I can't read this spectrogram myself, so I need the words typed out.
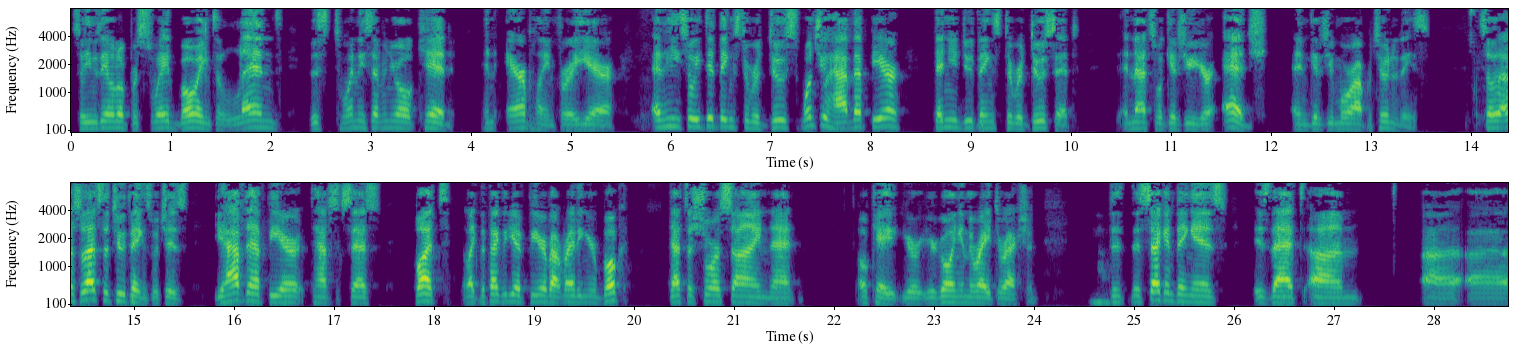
So he was able to persuade Boeing to lend this 27 year old kid an airplane for a year. And he, so he did things to reduce, once you have that fear, then you do things to reduce it. And that's what gives you your edge and gives you more opportunities. So, so that's the two things, which is you have to have fear to have success. But like the fact that you have fear about writing your book, that's a sure sign that, okay, you're, you're going in the right direction. The, the second thing is, is that, um, uh, uh,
